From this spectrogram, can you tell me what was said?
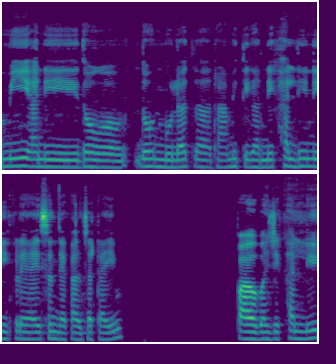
मी आणि दो दोन मुलं तर आम्ही तिघांनी खाल्ली आणि इकडे आहे संध्याकाळचा टाईम. पावभाजी खाल्ली.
